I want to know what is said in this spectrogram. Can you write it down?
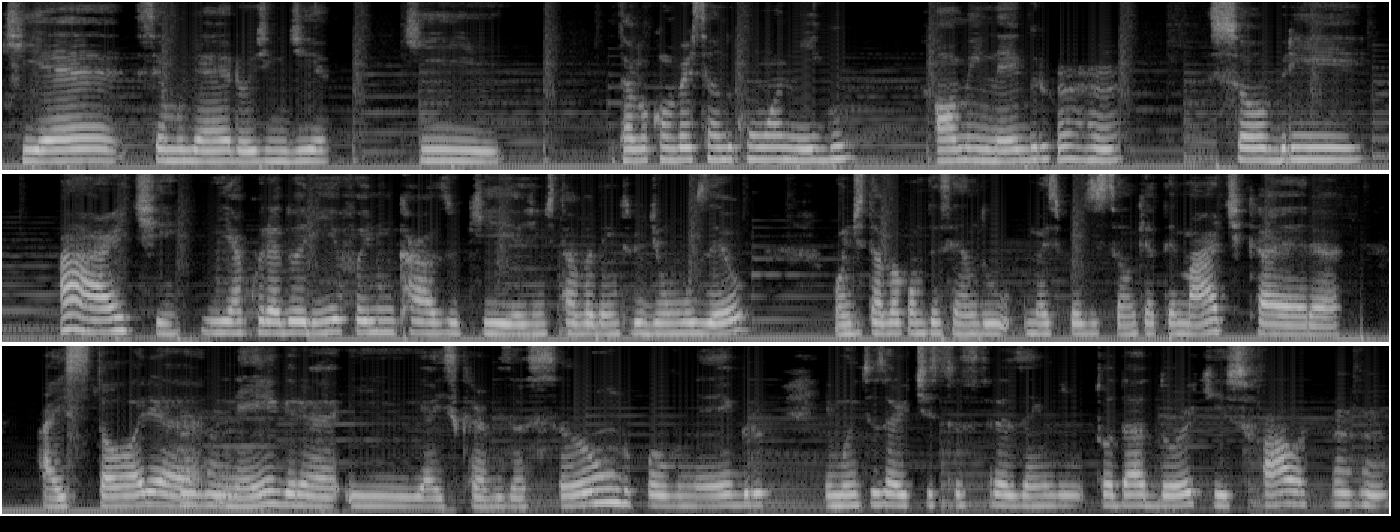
que é ser mulher hoje em dia, que eu tava conversando com um amigo, homem negro, sobre a arte e a curadoria. Foi num caso que a gente estava dentro de um museu, onde estava acontecendo uma exposição que a temática era a história Uhum. negra e a escravização do povo negro, e muitos artistas trazendo toda a dor que isso fala. Uhum.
